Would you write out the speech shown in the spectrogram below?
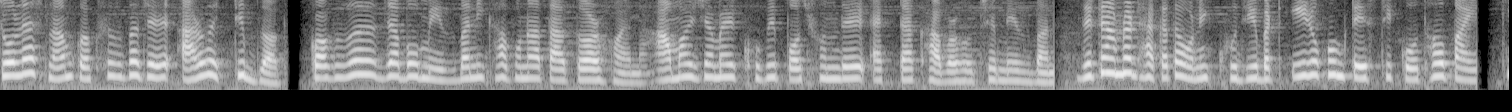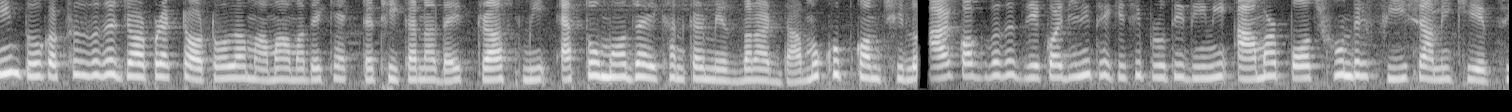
চলে আসলাম কক্সবাজারের আরও একটি ব্লগ। কক্সবাজার যাব মেজবানি খাব না, তা তো আর হয় না। আমার জামাইয়ের খুবই পছন্দের একটা খাবার হচ্ছে মেজবানি, যেটা আমরা ঢাকাতে অনেক খুঁজি বাট এরকম টেস্টি কোথাও পাই কিন্তু কক্সবাজার যাওয়ার পর একটা অটোওয়ালা মামা আমাদেরকে একটা ঠিকানা দেয় ট্রাস্ট মি এত মজা এখানকার মেজবানার দামও খুব কম ছিল। আর কক্সবাজার যে কয়দিনই থেকেছি, প্রতিদিনই আমার পছন্দের ফিশ আমি খেয়েছি।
